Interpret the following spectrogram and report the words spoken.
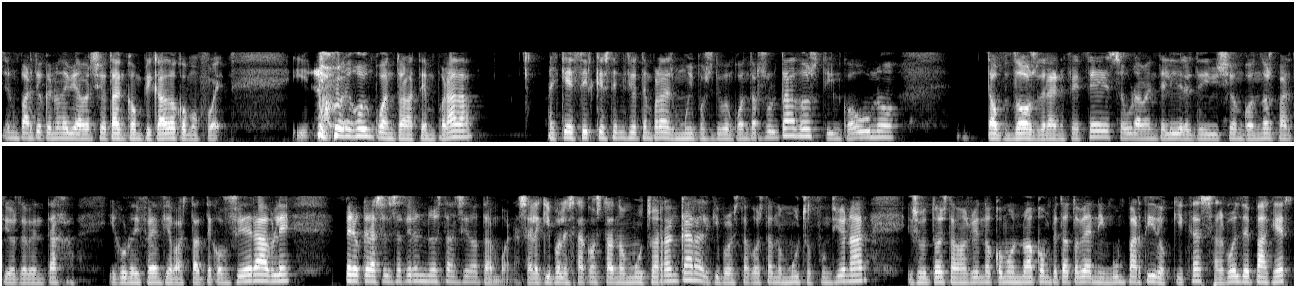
en un partido que no debía haber sido tan complicado como fue. Y luego, en cuanto a la temporada, hay que decir que este inicio de temporada es muy positivo en cuanto a resultados, 5-1, top 2 de la NFC, seguramente líderes de división con dos partidos de ventaja y con una diferencia bastante considerable, pero que las sensaciones no están siendo tan buenas. Al equipo le está costando mucho arrancar, al equipo le está costando mucho funcionar y sobre todo estamos viendo cómo no ha completado todavía ningún partido, quizás salvo el de Packers,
